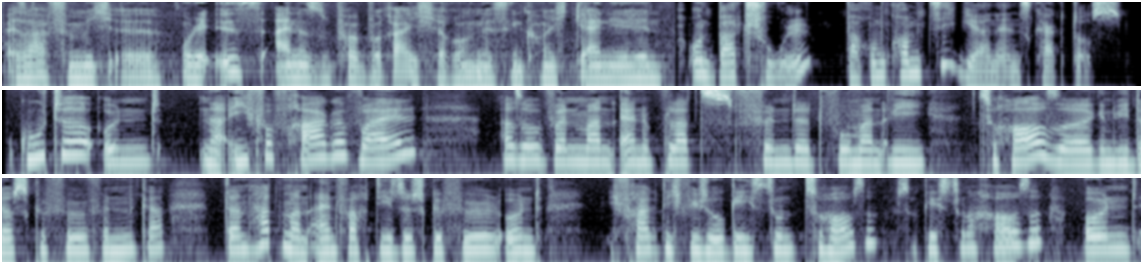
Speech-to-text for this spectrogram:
Es war für mich äh, oder ist eine super Bereicherung, deswegen komme ich gerne hier hin. Und Batschul, warum kommt sie gerne ins Kaktus? Gute und naive Frage, weil also wenn man einen Platz findet, wo man wie zu Hause irgendwie das Gefühl finden kann, dann hat man einfach dieses Gefühl und ich frage dich, wieso gehst du zu Hause? Wieso gehst du nach Hause? Und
